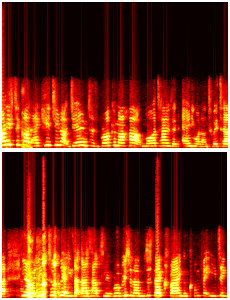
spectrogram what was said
Honest to God, I kid you not, James has broken my heart more times than anyone on Twitter. You know, we're linked it, and he's like, "That's absolute rubbish," and I'm just there crying and comfort eating.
